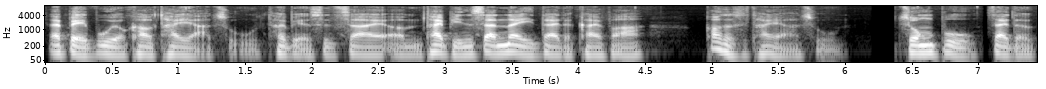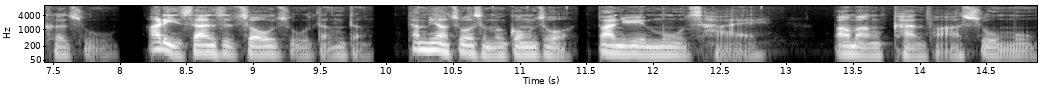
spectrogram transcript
在北部有靠泰雅族，特别是在嗯太平山那一带的开发，靠的是泰雅族；中部赛德克族、阿里山是邹族等等。他们要做什么工作？搬运木材，帮忙砍伐树木，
